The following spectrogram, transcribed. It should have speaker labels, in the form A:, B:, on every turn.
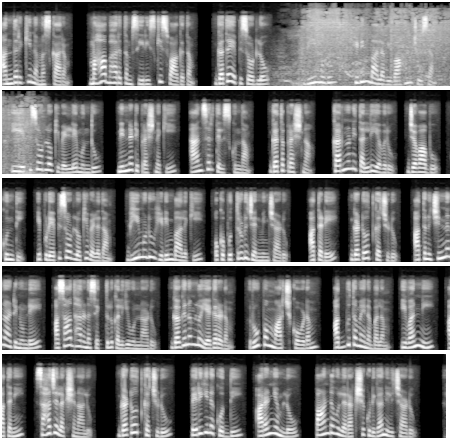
A: అందరికీ నమస్కారం. మహాభారతం సిరీస్కి స్వాగతం. గత ఎపిసోడ్లో భీముడు హిడింబాల వివాహం చూశాం. ఈ ఎపిసోడ్లోకి వెళ్ళే ముందు నిన్నటి ప్రశ్నకి ఆన్సర్ తెలుసుకుందాం. గత ప్రశ్న కర్ణుని తల్లి ఎవరు? జవాబు కుంతి. ఇప్పుడు ఎపిసోడ్లోకి వెళదాం. భీముడు హిడింబాలకి ఒక పుత్రుడు జన్మించాడు. అతడే ఘటోత్కచుడు. అతను చిన్ననాటి నుండే అసాధారణ శక్తులు కలిగి ఉన్నాడు. గగనంలో ఎగరడం రూపం మార్చుకోవడం అద్భుతమైన బలం. ఇవన్నీ అతని సహజ లక్షణాలు. ఘటోత్కచుడు పెరిగిన కొద్దీ అరణ్యంలో పాండవుల రక్షకుడిగా నిలిచాడు.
